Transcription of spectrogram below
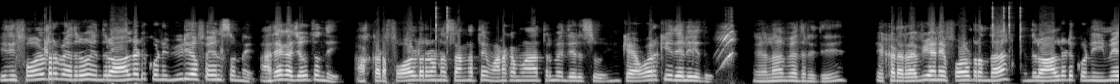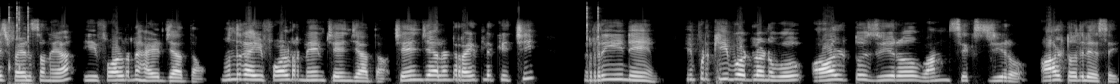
ఇది ఫోల్డర్ బెదరు ఇందులో ఆల్రెడీ కొన్ని వీడియో ఫైల్స్ ఉన్నాయి. అదేగా చెబుతుంది. అక్కడ ఫోల్డర్ ఉన్న సంగతి మనకు మాత్రమే తెలుసు. ఇంకెవరికీ తెలియదు. ఎలా బెదరు ఇది? ఇక్కడ రవి అనే ఫోల్డర్ ఉందా? ఇందులో ఆల్రెడీ కొన్ని ఇమేజ్ ఫైల్స్ ఉన్నాయా? ఈ ఫోల్డర్ని హైడ్ చేద్దాం. ముందుగా ఈ ఫోల్డర్ నేమ్ చేంజ్ చేద్దాం. చేంజ్ చేయాలంటే రైట్ క్లిక్ ఇచ్చి రీనేమ్ ఇప్పుడు కీబోర్డ్లో నువ్వు alt zero one six zero alt వదిలేసాయి.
